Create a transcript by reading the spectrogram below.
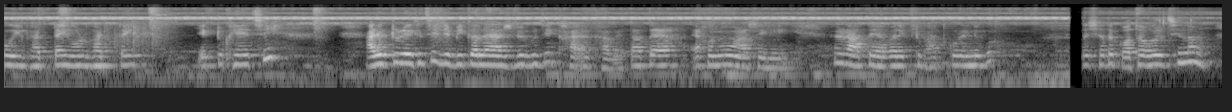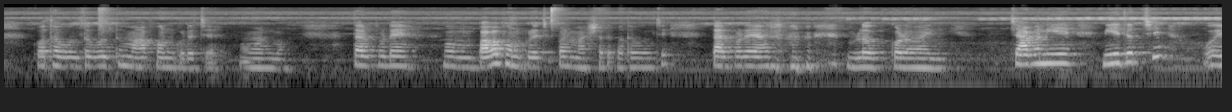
ওই ভাতটাই, ওর ভাতটাই একটু খেয়েছি। আর একটু রেখেছি যে বিকালে আসবে বুঝি খাবে। তাতে এখনও আসেনি। রাতে আবার একটু ভাত করে নেব। ওদের সাথে কথা বলছিলাম। কথা বলতে বলতে মা ফোন করেছে, আমার মা। তারপরে বাবা ফোন করেছে, পরে মার সাথে কথা বলছি। তারপরে আর ব্লগ করা হয়নি। চা বানিয়ে নিয়ে যাচ্ছি ওই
